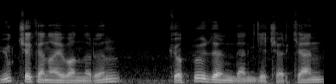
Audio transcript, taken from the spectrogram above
Yük çeken hayvanların köprü üzerinden geçerken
